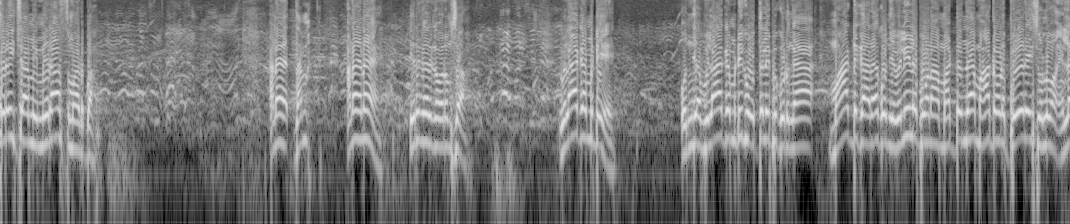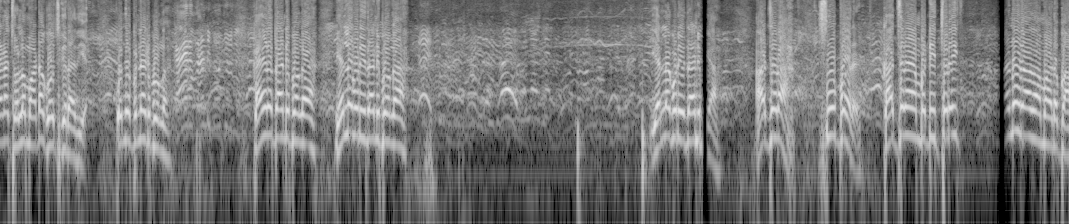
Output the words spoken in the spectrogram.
துரைசாமி மிராஸ் மாடுப்பா. அண்ணே தம் அண்ணா அண்ணே. இருங்க இருங்க ஒரு நிமிஷம். விழா கமிட்டி. கொஞ்சம் விழா கமிட்டிக்கு ஒத்துழைப்பு கொடுங்க. மாட்டுக்கார கொஞ்சம் வெளியில போனா மட்டும்தான் மாட்டோட பேரை சொல்லுவோம் இல்லைன்னா சொல்ல மாட்டோம் கோச்சுக்கிறாதிய கொஞ்சம் பின்னாடி போங்க. கயிறை தாண்டி போங்க. எல்லக்குடியை தாண்டி போங்க. எல்லக்குடியை தாண்டிப்பியா போயா அச்சரா சூப்பர். கச்சராயம்பட்டி துறை அனுராதா மாடுப்பா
